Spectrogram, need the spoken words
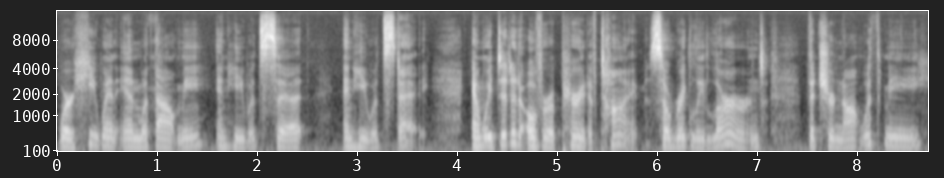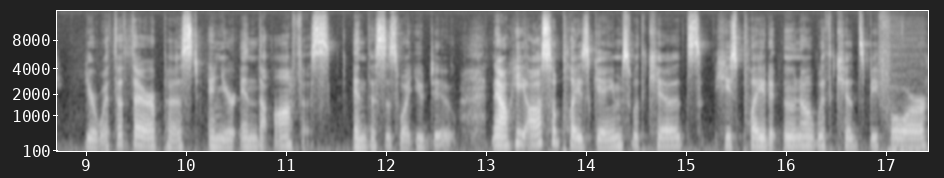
where he went in without me and he would sit and he would stay. And we did it over a period of time. So Wrigley learned that you're not with me, you're with a therapist, and you're in the office. And this is what you do. Now, he also plays games with kids. He's played Uno with kids before.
